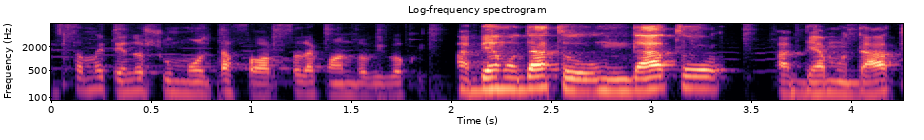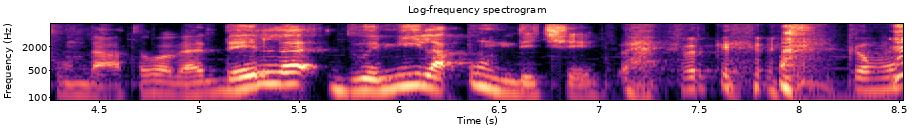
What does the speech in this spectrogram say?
sto mettendo su molta forza da quando vivo qui. Abbiamo dato un dato, abbiamo dato un dato, vabbè, del 2011. Perché comunque...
